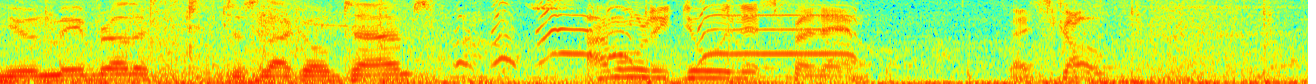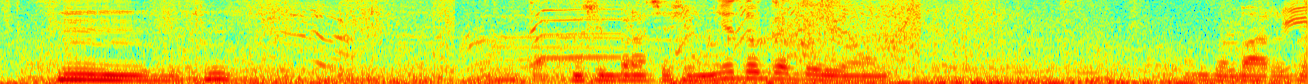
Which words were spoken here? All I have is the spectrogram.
you and me, brother, just like old times. I'm only doing this for them. Let's go. Hmm. Tak, nasi bracia się nie dogadują za bardzo,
